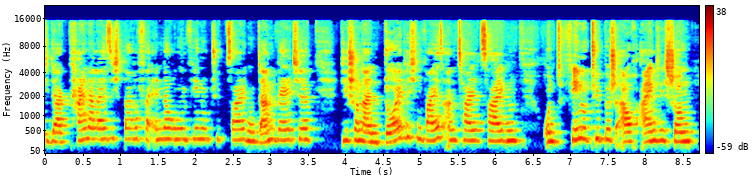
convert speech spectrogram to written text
die da keinerlei sichtbare Veränderungen im Phänotyp zeigen und dann welche, die schon einen deutlichen Weißanteil zeigen und phänotypisch auch eigentlich schon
